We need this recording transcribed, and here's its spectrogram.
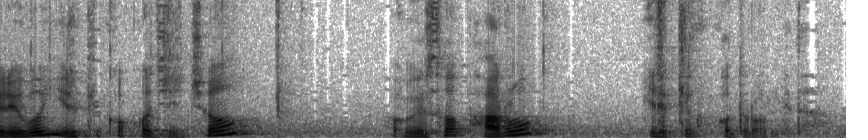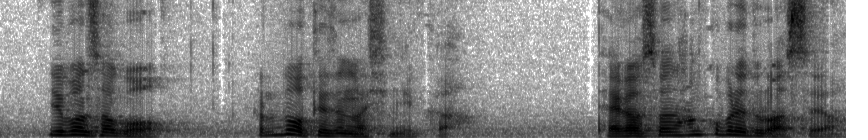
그리고 이렇게 꺾어지죠. 여기서 바로 이렇게 꺾어 들어옵니다. 1번 사고. 여러분들 어떻게 생각하십니까? 대각선 한꺼번에 들어왔어요.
